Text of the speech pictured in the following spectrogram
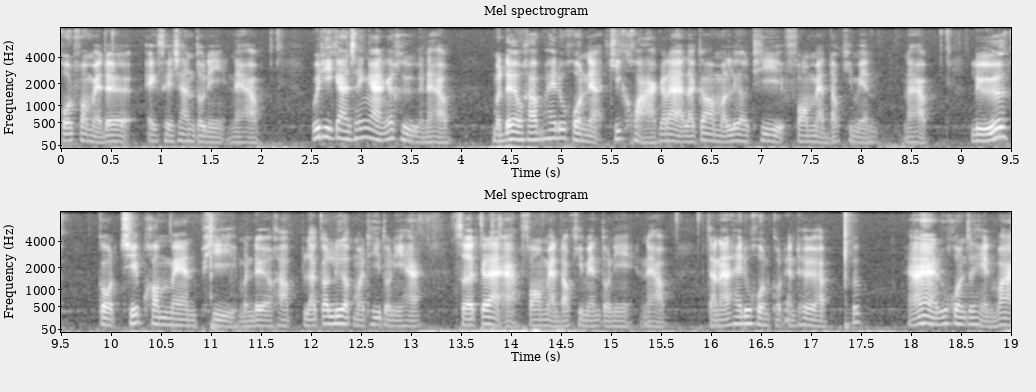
Code Formatter Extension ตัวนี้นะครับ วิธีการใช้งานก็คือนะครับเหมือนเดิมครับให้ทุกคนเนี่ยคลิกขวาก็ได้ แล้วก็มาเลือกที่ Format Document นะครับ หรือ กด Shift Command P เหมือนเดิมครับ แล้วก็เลือกมาที่ตัวนี้ฮะ Search ก็ได้อะ Format Document ตัวนี้นะครับ จากนั้นให้ทุกคนกด Enter ครับปึ๊บอ่าทุกคนจะเห็นว่า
